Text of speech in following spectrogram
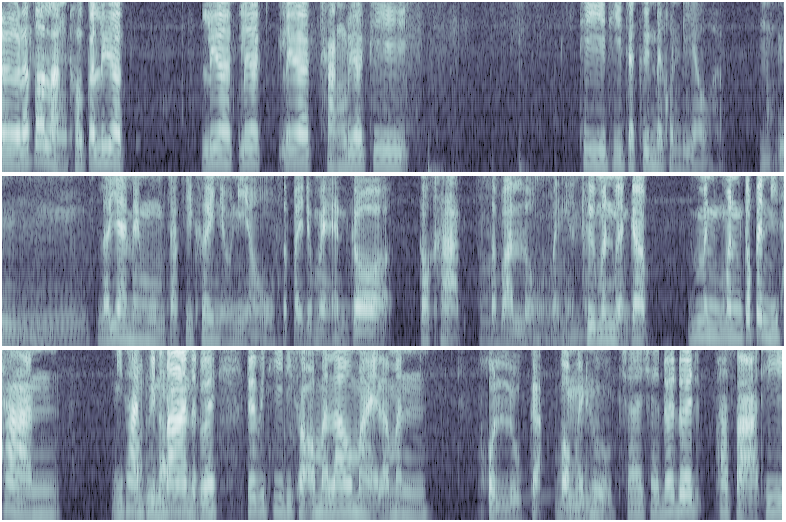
เออ แล้วตอนหลังเขาก็เลือกเลือกเลือกเลือกทางเลือกที่ ที่ที่จะขึ้นไปคนเดียวครับอืมแล้วยายแมงมุมจากที่เคยเหนียวเหนียวสไปเดอร์แมนก็ก็ขาดสะบั้นลงอะไรเงี้ยคือมันเหมือนกับมันมันก็เป็นนิทานนิทานพื้นบ้านแต่ด้วย ด้วยวิธีที่เขาเอามาเล่าใหม่ แล้วมัน ขนลุกอะบอกไม่ถูก ใช่ใช่ด้วยด้วยภาษาที่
